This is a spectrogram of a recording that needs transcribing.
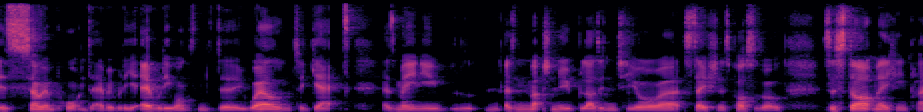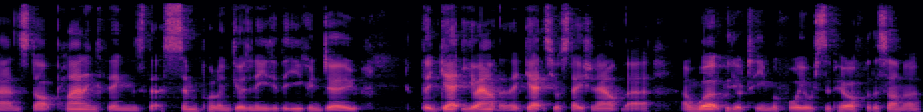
is so important to everybody. Everybody wants them to do well and to get as many new, as much new blood into your uh, station as possible. So start making plans. Start planning things that are simple and good and easy that you can do, that get you out there, that gets your station out there, and work with your team before you all disappear off for the summer.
